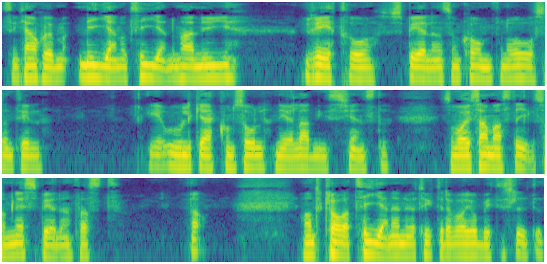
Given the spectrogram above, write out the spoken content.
Sen kanske nian och tian, de här ny retrospelen som kom för några år sedan till olika konsolnedladdningstjänster. Som var i samma stil som NES-spelen fast ja, jag har inte klarat tian ännu. Jag tyckte det var jobbigt i slutet.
